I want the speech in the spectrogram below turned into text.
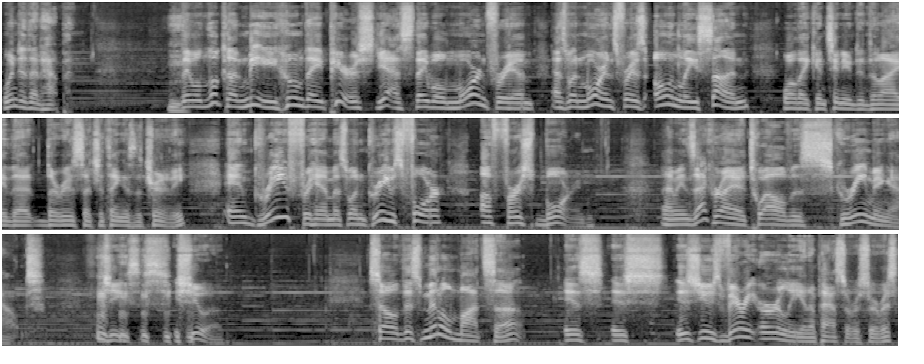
When did that happen? Hmm. They will look on me, whom they pierced. Yes, they will mourn for him as one mourns for his only son, while they continue to deny that there is such a thing as the Trinity, and grieve for him as one grieves for a firstborn. I mean, Zechariah 12 is screaming out Jesus, Yeshua. So this middle matzah is is is used very early in a Passover service,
